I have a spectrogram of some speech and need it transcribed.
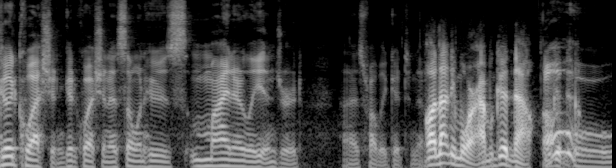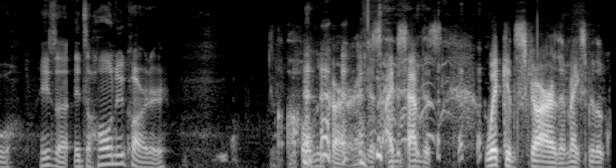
Good question. Good question. As someone who's minorly injured, uh, it's probably good to know. Oh, not anymore. I'm good now. I'm good now. oh, he's a it's a whole new Carter. A whole new Carter. I just I just have this wicked scar that makes me look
